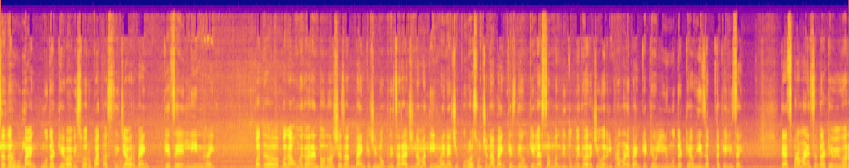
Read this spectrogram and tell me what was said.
सदरहू बँक मुदत ठेवावी स्वरूपात असतील ज्यावर बँकेचे लीन राहील. पद बघा उमेदवारांनी दोन वर्षाचा बँकेची नोकरीचा राजीनामा तीन महिन्याची पूर्वसूचना बँकेस देऊन केल्यास संबंधित उमेदवाराची वरीलप्रमाणे बँकेत ठेवलेली मुदत ठेव ही जप्त केली जाईल. त्याचप्रमाणे सदर ठेवीवर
